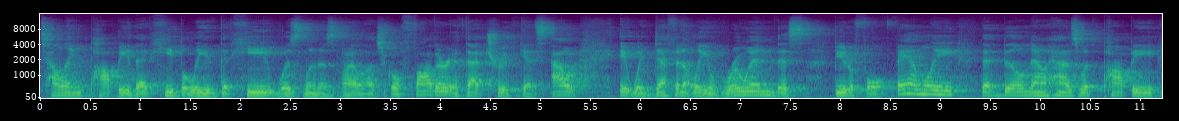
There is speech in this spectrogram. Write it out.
telling Poppy that he believed that he was Luna's biological father. If that truth gets out, it would definitely ruin this beautiful family that Bill now has with Poppy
